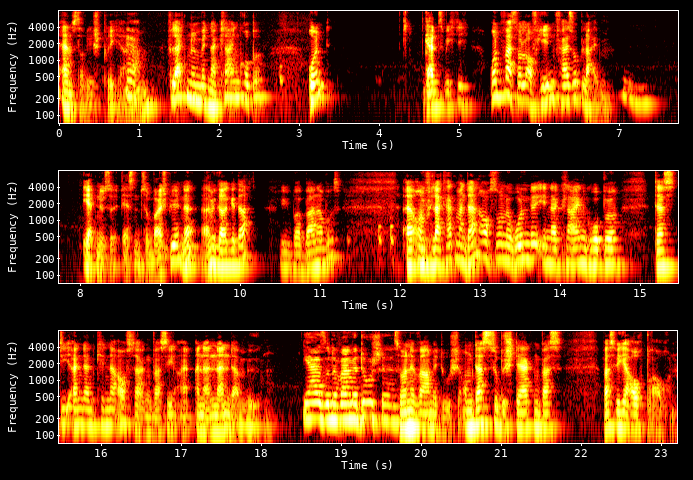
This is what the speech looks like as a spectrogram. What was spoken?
ernstere Gespräche Ja. haben. Vielleicht nur mit einer kleinen Gruppe. Und, ganz wichtig, und was soll auf jeden Fall so bleiben? Erdnüsse essen zum Beispiel, ne? Haben wir gerade gedacht, wie bei Barnabas. Äh, und vielleicht hat man dann auch so eine Runde in der kleinen Gruppe, dass die anderen Kinder auch sagen, was sie an- aneinander mögen. Ja, so eine warme Dusche. So eine warme Dusche, um das zu bestärken, was, was wir ja auch brauchen.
